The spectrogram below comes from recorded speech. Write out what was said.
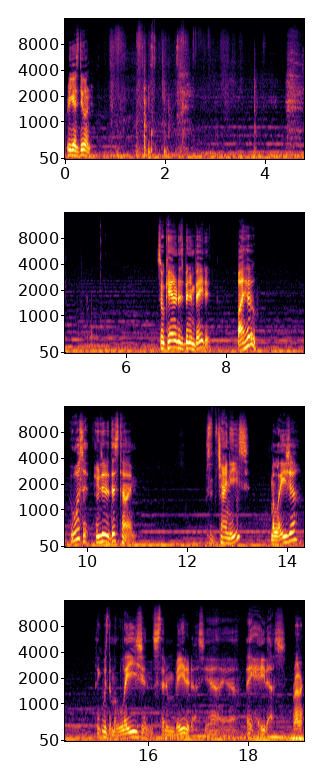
What are you guys doing? So Canada's been invaded. By who? Who was it? Who did it this time? Was it the Chinese? Malaysia? I think it was the Malaysians that invaded us. Yeah, yeah. They hate us. Reddick.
